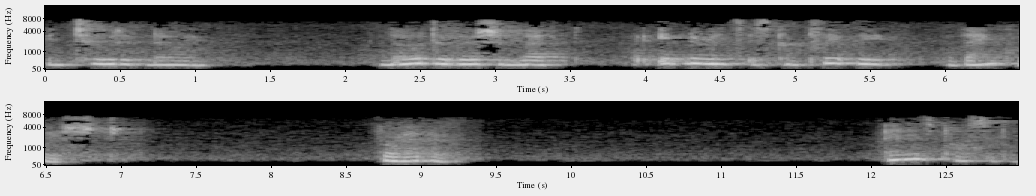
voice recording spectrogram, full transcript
intuitive knowing. No delusion left. Ignorance is completely vanquished forever. And it's possible.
